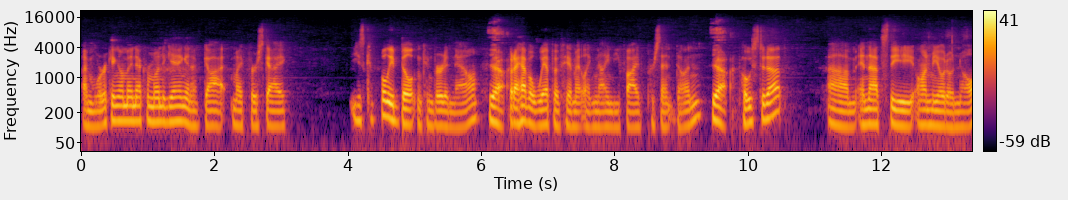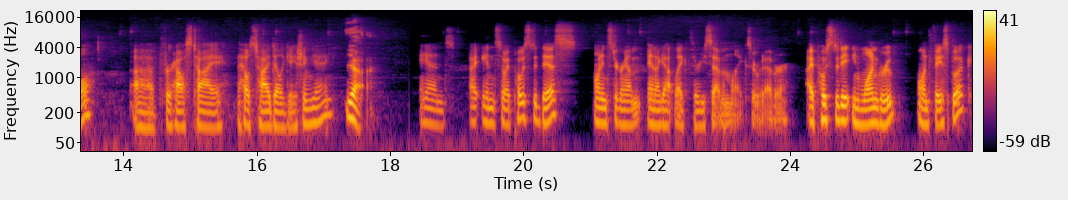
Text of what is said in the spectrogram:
I'm working on my Necromunda gang, and I've got my first guy. He's fully built and converted now, Yeah. but I have a whip of him at like 95% done. Yeah. posted up, um, and that's the Onmyoto Null uh, for House Tai, the House Tai delegation gang. Yeah. And I and so I posted this on Instagram, and I got like 37 likes or whatever. I posted it in one group on Facebook,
